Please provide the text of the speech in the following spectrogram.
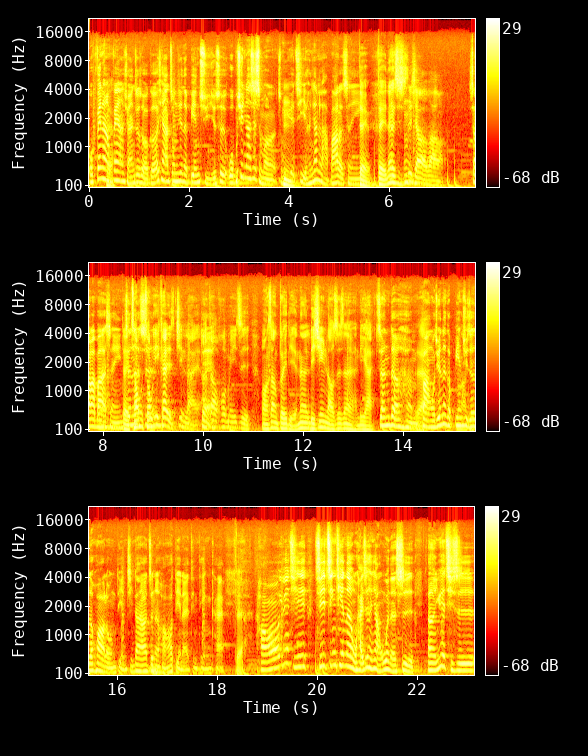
我非常非常喜欢这首歌，而且它中间的编曲就是，我不确定那是什么什么乐器，嗯、很像喇叭的声音。对对，那个是是小喇叭吗？嗯小喇叭的声音，对，从从一开始进来，对，到后面一直往上堆叠。那李星云老师真的很厉害，真的很棒。我觉得那个编曲真的画龙点睛，大家真的好好点来听听看。对，好，因为其实其实今天呢，我还是很想问的是，嗯，因为其实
